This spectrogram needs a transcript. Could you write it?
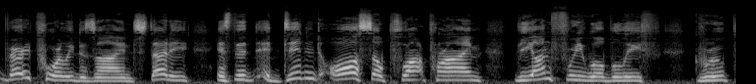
very poorly designed study is that it didn't also prime the unfree will belief group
